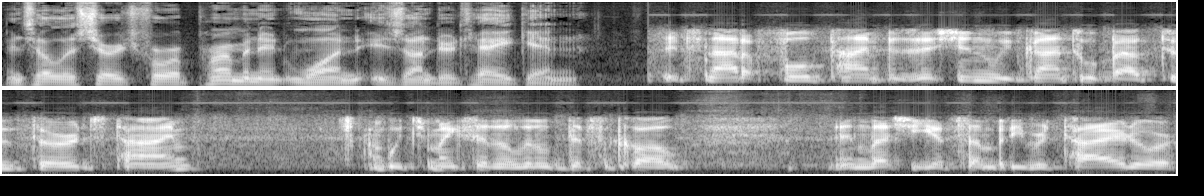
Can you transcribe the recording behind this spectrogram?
until a search for a permanent one is undertaken. It's not a full time position. We've gone to about two thirds time which makes it a little difficult unless you get somebody retired or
